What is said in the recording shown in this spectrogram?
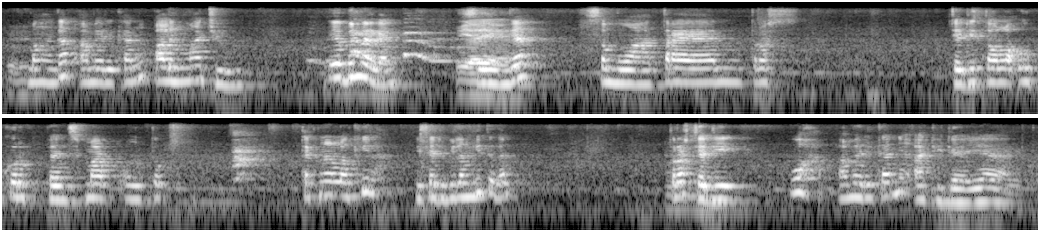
Hmm. menganggap Amerika ini paling maju ya bener kan Iya, sehingga semua tren terus jadi tolak ukur benchmark untuk teknologi lah bisa dibilang gitu kan terus Hmm. jadi wah Amerika ini adidaya gitu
